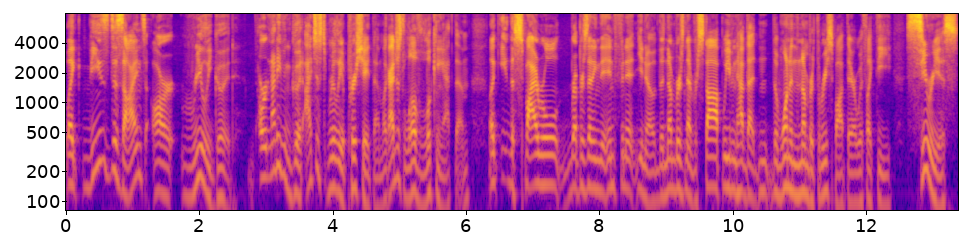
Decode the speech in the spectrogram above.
like these designs are really good or not even good. I just really appreciate them. Like I just love looking at them. Like the spiral representing the infinite, you know, the numbers never stop. We even have that the one in the number 3 spot there with like the serious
